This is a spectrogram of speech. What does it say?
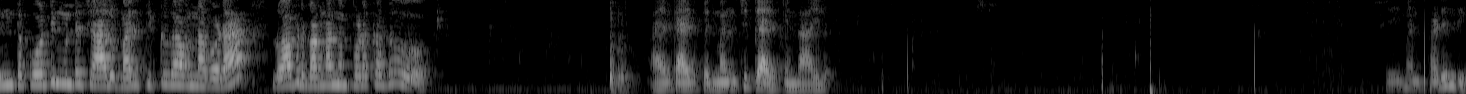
ఇంత కోటింగ్ ఉంటే చాలు మరి తిక్కుగా ఉన్నా కూడా లోపల బంగాళదుంప పుడకదు ఆయిల్ కాగిపోయింది మంచిగా కాగిపోయింది ఆయిల్. చేయమని పడింది.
